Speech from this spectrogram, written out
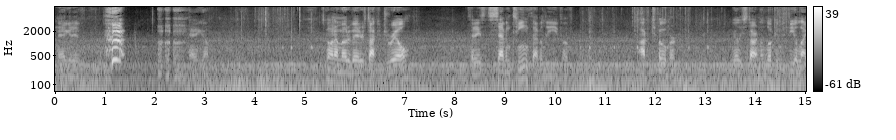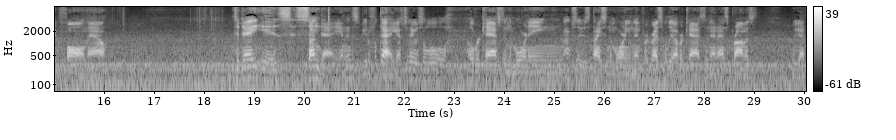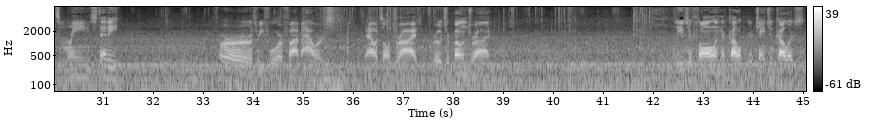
Negative. there you go. What's going on, motivators? Dr. Drill. Today's the 17th, I believe, of October. Really starting to look and feel like fall now. Today is Sunday, and it's a beautiful day. Yesterday was a little overcast in the morning. Actually, it was nice in the morning, and then progressively overcast, and then, as promised, we got some rain. Steady for three, four, five hours. Now it's all dry. Roads are bone dry. Leaves are falling. They're color, they're changing colors.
